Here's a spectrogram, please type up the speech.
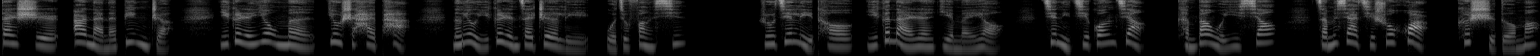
但是二奶奶病着，一个人又闷又是害怕，能有一个人在这里，我就放心。如今里头一个男人也没有，见你继光将肯伴我一宵，咱们下棋说话，可使得吗？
